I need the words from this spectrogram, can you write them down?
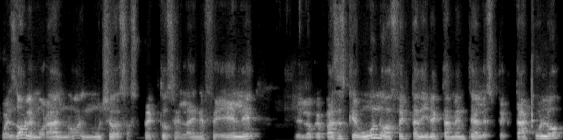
pues doble moral, ¿no? En muchos aspectos en la NFL. Eh, lo que pasa es que uno afecta directamente al espectáculo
